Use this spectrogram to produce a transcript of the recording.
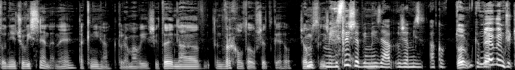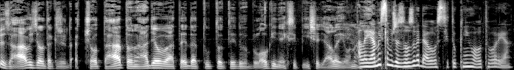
to niečo vysnené, ne? tá kniha, ktorá má vyššie. To je na ten vrchol toho všetkého. Čo myslíš? Myslíš, že by mi, zá, že mi ako... To, keby... Neviem, či to je závisť, ale takže čo táto Náďová, teda túto, tie blogy, nech si píše ďalej ona. Ale ja myslím, že zo zvedavosti tú knihu otvoria.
